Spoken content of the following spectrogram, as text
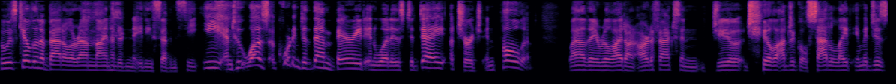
who was killed in a battle around 987 CE and who was, according to them, buried in what is today a church in Poland. While they relied on artifacts and geo- geological satellite images,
